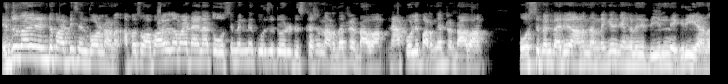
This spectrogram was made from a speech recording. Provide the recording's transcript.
എന്തുന്നാലും രണ്ട് പാർട്ടീസ് ഇൻവോൾവ് ആണ്. അപ്പൊ സ്വാഭാവികമായിട്ട് അതിനകത്ത് ഓസിമനെ കുറിച്ചിട്ട് ഒരു ഡിസ്കഷൻ നടന്നിട്ടുണ്ടാവാം. നാപ്പോളി പറഞ്ഞിട്ടുണ്ടാവാം. ഓസിമൻ വരികയാണെന്നുണ്ടെങ്കിൽ ഞങ്ങൾ ഈ ഡീലിന് എഗ്രി ചെയ്യാണ്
